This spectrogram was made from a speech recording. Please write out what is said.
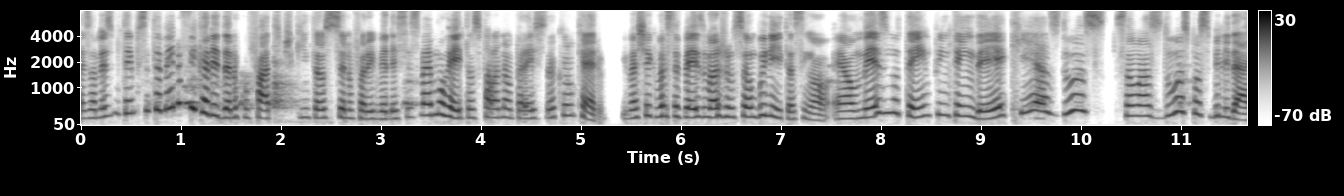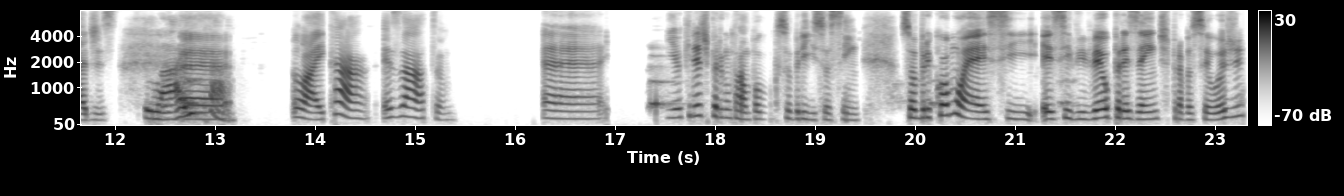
mas ao mesmo tempo você também não fica lidando com o fato de que então se você não for envelhecer, você vai morrer. Então você fala, não, peraí, isso é o que eu não quero. E eu achei que você fez uma junção bonita, assim, ó, é ao mesmo tempo entender que as duas são as duas possibilidades. Lá e é, cá. Lá e cá, exato. É, e eu queria te perguntar um pouco sobre isso, assim, sobre como é esse, esse viver o presente para você hoje,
